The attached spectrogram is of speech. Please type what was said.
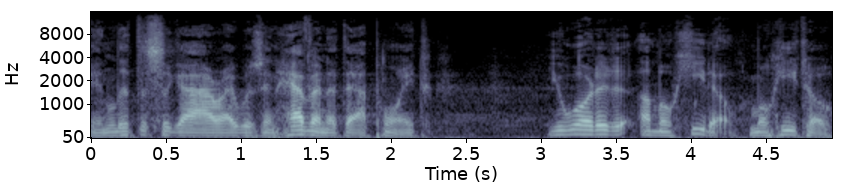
and lit the cigar. I was in heaven at that point. You ordered a mojito. Mojito.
